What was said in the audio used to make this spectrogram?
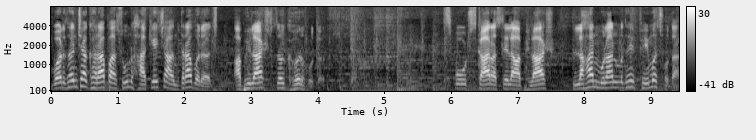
वर्धनच्या घरापासून हाकेच्या अंतरावरच अभिलाषचं घर होतं. स्पोर्ट्स कार असलेला अभिलाष लहान मुलांमध्ये फेमस होता.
